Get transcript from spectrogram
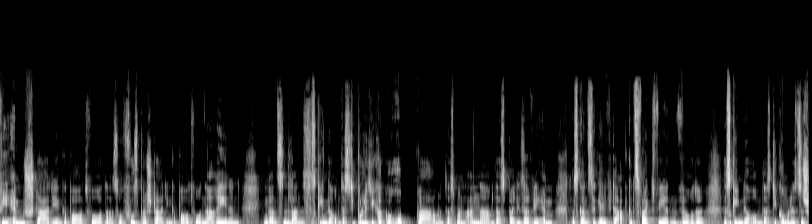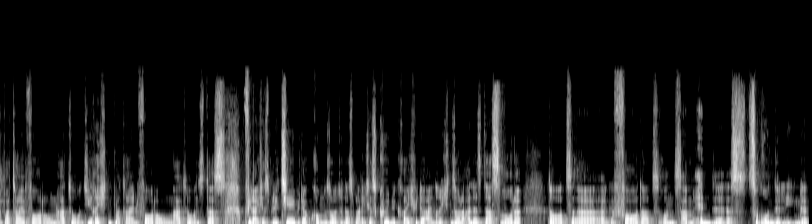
WM-Stadien gebaut wurden, also Fußballstadien gebaut wurden, Arenen im ganzen Land. Es ging darum, dass die Politiker korrupt waren und dass man annahm, dass bei dieser WM das ganze Geld wieder abgezweigt werden würde. Es ging darum, dass die kommunistische Partei Forderungen hatte und die rechten Parteien Forderungen hatte und dass vielleicht das Militär wieder kommen sollte, dass man eigentlich das Königreich wieder einrichten solle. Alles das wurde dort äh, gefordert und am Ende das zugrunde liegende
